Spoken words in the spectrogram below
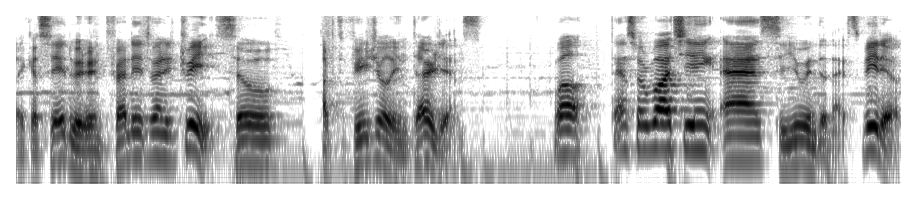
Like I said, we're in 2023, so artificial intelligence. Well, thanks for watching and see you in the next video.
